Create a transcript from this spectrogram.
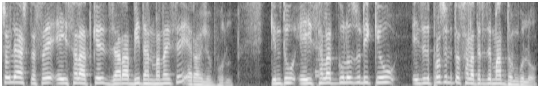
চলে আসতেছে এই সালাদকে যারা বিধান বানাইছে এরা হইল ভুল। কিন্তু এই সালাদগুলো যদি কেউ এই যে প্রচলিত সালাতের যে মাধ্যমগুলো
